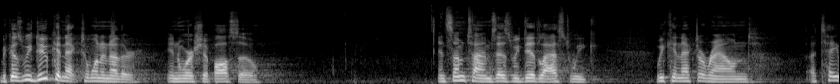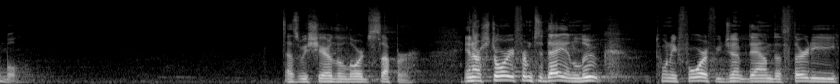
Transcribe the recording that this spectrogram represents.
Because we do connect to one another in worship also. And sometimes, as we did last week, we connect around a table as we share the Lord's Supper. In our story from today in Luke 24, if you jump down to 30,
